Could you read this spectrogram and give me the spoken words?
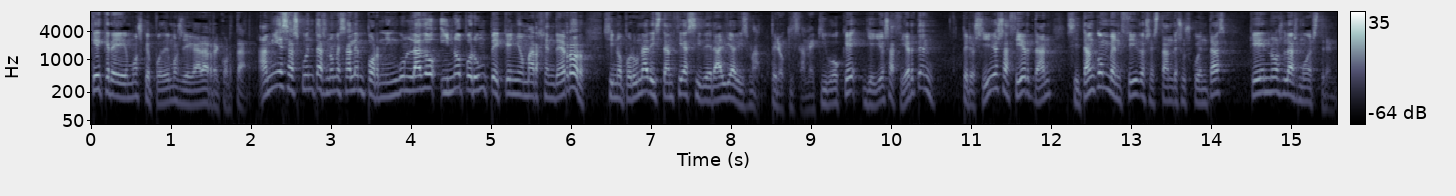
que creemos que podemos llegar a recortar. A mí esas cuentas no me salen por ningún lado y no por un pequeño margen de error, sino por una distancia sideral y abismal. Pero quizá me equivoque y ellos acierten. Pero si ellos aciertan, si tan convencidos están de sus cuentas, que nos las muestren.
